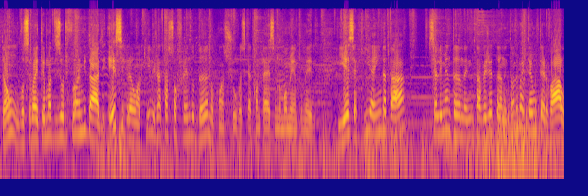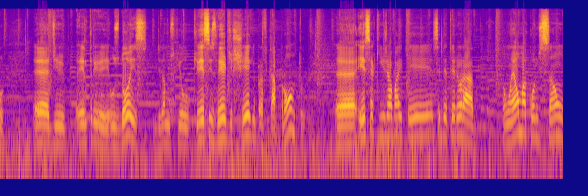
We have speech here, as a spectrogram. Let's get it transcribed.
Então você vai ter uma desuniformidade. Esse grão aqui ele já está sofrendo dano com as chuvas que acontecem no momento nele. E esse aqui ainda está se alimentando, ainda está vegetando. Então ele vai ter um intervalo é, de, entre os dois, digamos que, o, que esses verdes cheguem para ficar pronto, é, esse aqui já vai ter se deteriorado. Então é uma condição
